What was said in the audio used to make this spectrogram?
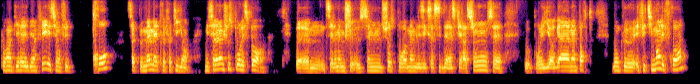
pour en tirer les bienfaits. Et si on fait trop, ça peut même être fatigant. Mais c'est la même chose pour les sports. Euh, c'est la même, chose pour même les exercices de respiration, c'est pour les yoga, n'importe. Donc, euh, effectivement, les froids,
